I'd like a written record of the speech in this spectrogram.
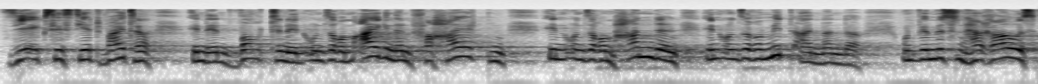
Sie existiert weiter in den Worten, in unserem eigenen Verhalten, in unserem Handeln, in unserem Miteinander. Und wir müssen heraus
